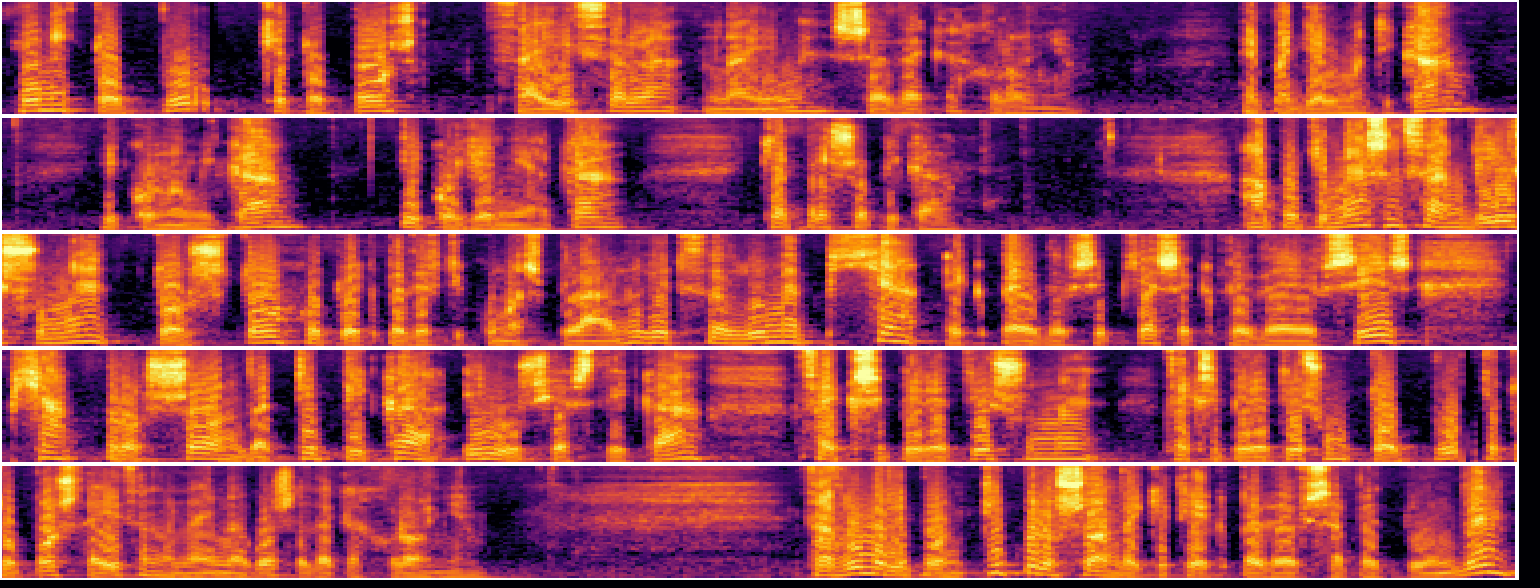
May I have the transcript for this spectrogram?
είναι το πού και το πώς θα ήθελα να είμαι σε 10 χρόνια. Επαγγελματικά, οικονομικά, οικογενειακά και προσωπικά. Από εκεί μέσα θα αντλήσουμε το στόχο του εκπαιδευτικού μας πλάνου γιατί θα δούμε ποια εκπαίδευση, ποιες εκπαιδεύσεις, ποια προσόντα τυπικά ή ουσιαστικά θα, εξυπηρετήσουμε, θα εξυπηρετήσουν το πού και το πώς θα ήθελα να είμαι εγώ σε 10 χρόνια. Θα δούμε λοιπόν τι προσόντα και τι εκπαιδεύσεις απαιτούνται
